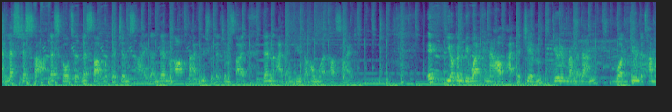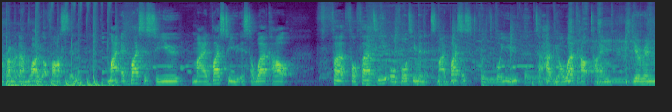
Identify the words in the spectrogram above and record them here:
And let's just start let's go to let's start with the gym side. And then after i finish with the gym side then i can do the homework workout side if you're going to be working out at the gym during Ramadan, what during the time of Ramadan while you're fasting, my advice is to you, my advice to you is to work out for, for 30 or 40 minutes. My advice is for, for you to have your workout time during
